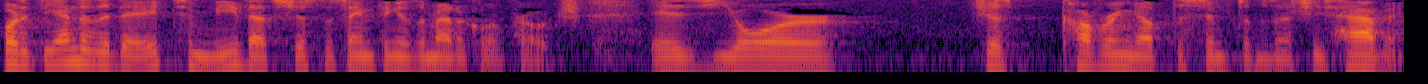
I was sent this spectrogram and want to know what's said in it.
But at the end of the day, to me, that's just the same thing as a medical approach. Is you're just covering up the symptoms that she's having.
